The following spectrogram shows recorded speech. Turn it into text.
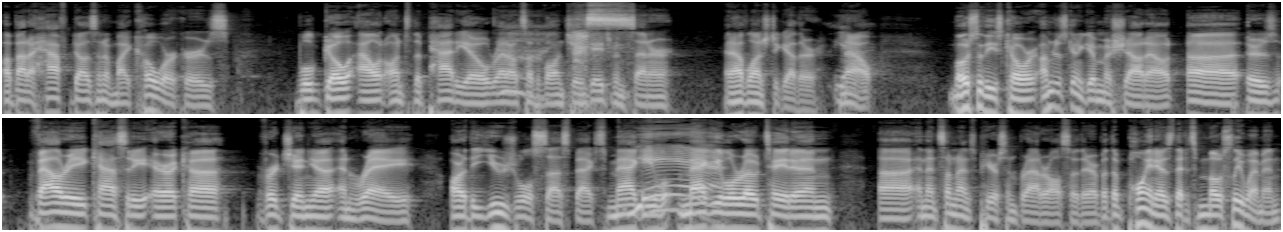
about a half dozen of my coworkers, will go out onto the patio right outside the volunteer engagement center and have lunch together. Yeah. Now, most of these coworkers, I'm just going to give them a shout out. Uh, there's Valerie, Cassidy, Erica, Virginia, and Ray are the usual suspects. Maggie, Yeah. Maggie will rotate in, uh, and then sometimes Pierce and Brad are also there. But the point is that it's mostly women.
